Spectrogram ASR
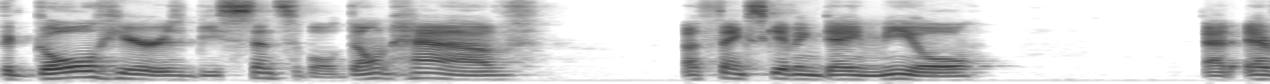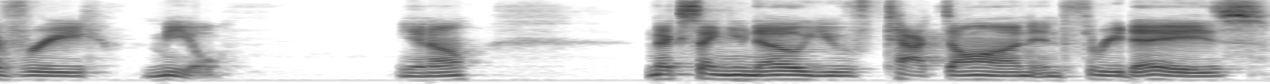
the goal here is be sensible. Don't have a Thanksgiving Day meal at every meal. You know, next thing you know, you've tacked on in three days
